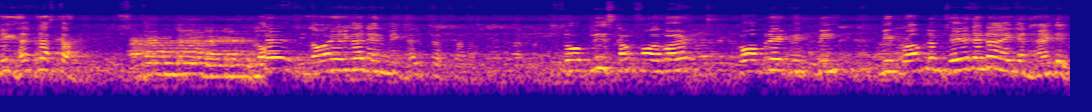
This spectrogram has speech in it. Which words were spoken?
మీకు హెల్ప్ చేస్తాను. లాయర్గా నేను మీకు హెల్ప్ చేస్తాను. So please come forward cooperate with మీ మీ ప్రాబ్లమ్స్ ఏదైనా I can handle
